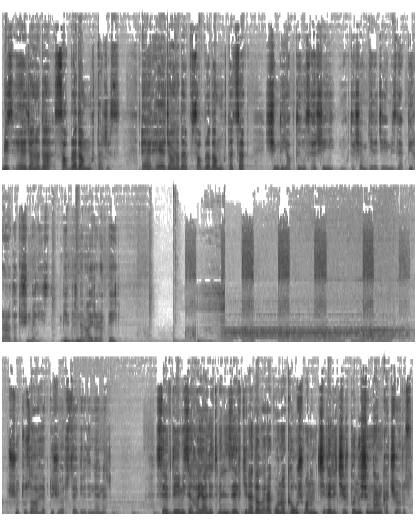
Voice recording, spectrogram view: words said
Biz heyecana da sabra da muhtacız. Eğer heyecana da sabra da muhtaçsak şimdi yaptığımız her şeyi muhteşem geleceğimizle bir arada düşünmeliyiz. Birbirinden ayırarak değil. Şu tuzağa hep düşüyoruz sevgili dinleyenler. Sevdiğimizi hayal etmenin zevkine dalarak ona kavuşmanın çileli çırpınışından kaçıyoruz.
